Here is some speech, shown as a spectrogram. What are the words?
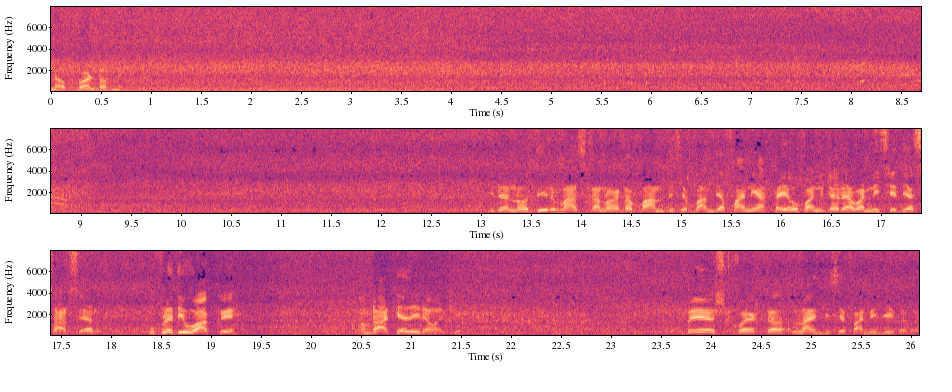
No, front of me. এটা নদীর মাঝখানেও একটা বান দিছে। বান দিয়ে পানি আটটাই ও পানিটারে আবার নিচে দিয়ে সারছে আর উপরে দিয়ে ওয়াকে। আমরা আটিয়া দিলাম আর কি। বেশ কয়েকটা লাইন দিছে পানি যেইভাবে।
